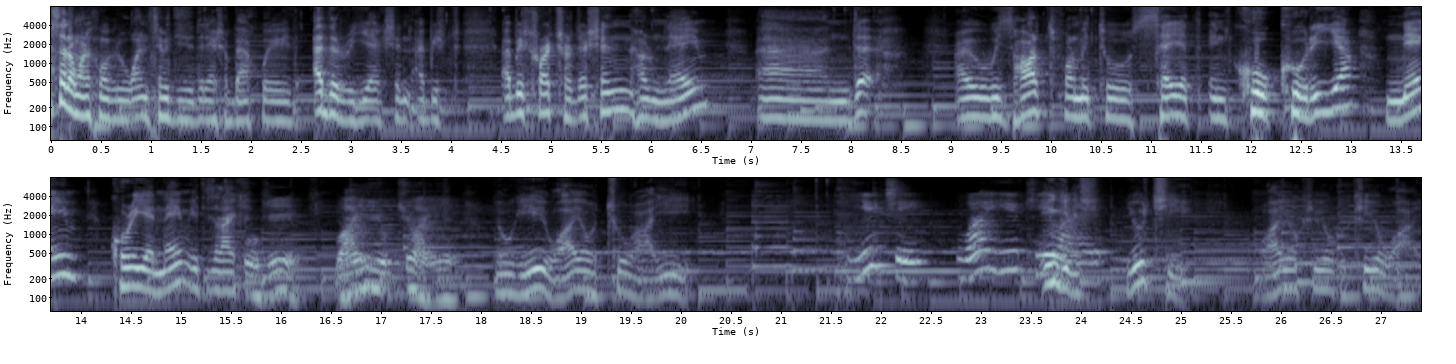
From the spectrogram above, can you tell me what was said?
Assalamu alaikum everyone, Sami the reaction back with other reaction. I be I be try tradition her name and I was hard for me to say it in Ko- Korea name Korean name. It is like 여기 Y6QI 여기 와요 좋아이 Yuchi. Y-U-Q-I. English 유치 와요 q q y.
